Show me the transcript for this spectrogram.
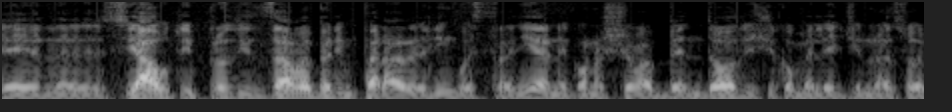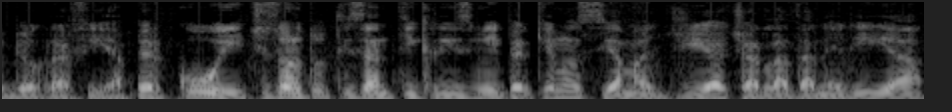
eh, si auto-ipnotizzava per imparare le lingue straniere, ne conosceva ben 12 come leggi nella sua biografia, per cui ci sono tutti i santi crismi perché non sia magia, ciarlataneria,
